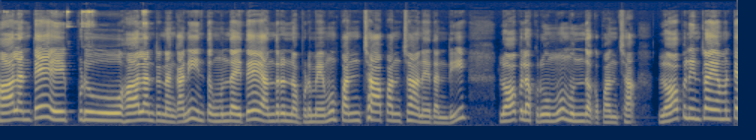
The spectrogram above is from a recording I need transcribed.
హాల్ అంటే ఇప్పుడు హాల్ అంటున్నాం కానీ ఇంతకు ముందు అయితే అందరు ఉన్నప్పుడు మేము పంచా పంచా అనేదండి. లోపల ఒక రూము ముందు ఒక పంచ. లోపల ఇంట్లో ఏమంటే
